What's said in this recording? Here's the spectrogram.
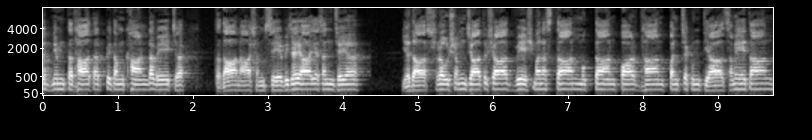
अग्निम् तथा तर्पितम् खाण्डवे च तदा नाशंसे विजयाय सञ्जय यदा श्रौषम् जातुषाद्वेष्मनस्तान् मुक्तान् पार्थान् पञ्चकुन्त्या समेतान्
